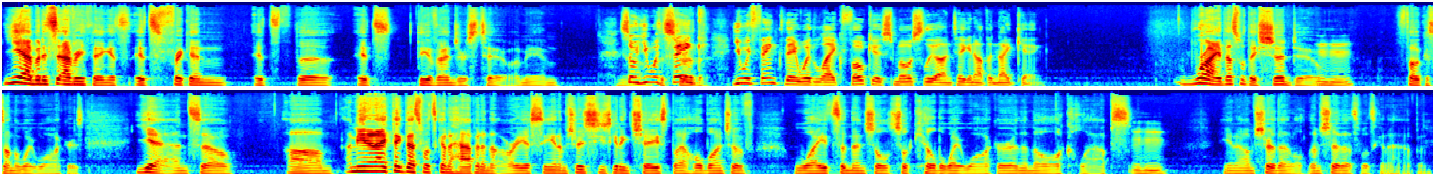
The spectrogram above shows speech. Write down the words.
Yeah, but it's everything. It's it's freaking it's the it's the Avengers too. I mean, So know, you would think the- you would think they would like focus mostly on taking out the Night King. right? That's what they should do. Mm-hmm. Focus on the White Walkers. Yeah, and so, um, I mean, and I think that's what's going to happen in the Arya scene. I'm sure she's getting chased by a whole bunch of whites, and then she'll she'll kill the White Walker, and then they'll all collapse. Mm-hmm. You know, I'm sure that'll I'm sure that's what's going to happen.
